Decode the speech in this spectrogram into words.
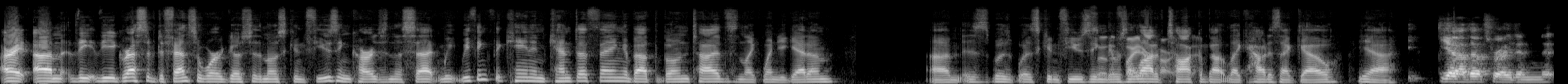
all right um the the aggressive defense award goes to the most confusing cards in the set we we think the kane and Khenta thing about the bone tithes and like when you get them um is was was confusing So the there was a lot of talk then. about like how does that go yeah Yeah, that's right. And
